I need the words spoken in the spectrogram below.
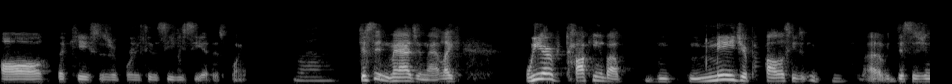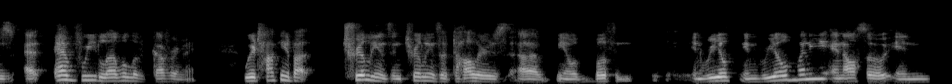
all the cases reported to the CDC at this point. Wow. Just imagine that. Like, we are talking about major policy uh, decisions at every level of government. We're talking about trillions and trillions of dollars, uh, you know, both in, in real in real money and also in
